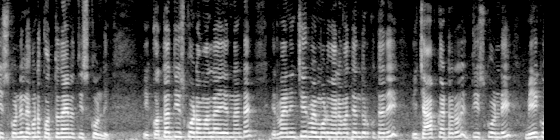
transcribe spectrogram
తీసుకోండి లేకుంటే కొత్తదైనా తీసుకోండి. ఈ కొత్త తీసుకోవడం వల్ల ఏంటంటే ఇరవై నుంచి ఇరవై మూడు వేల మధ్య దొరుకుతుంది. ఈ చాప్ కట్టరు ఇది తీసుకోండి. మీకు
